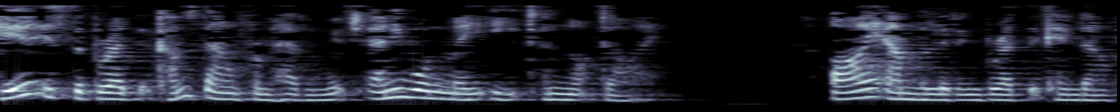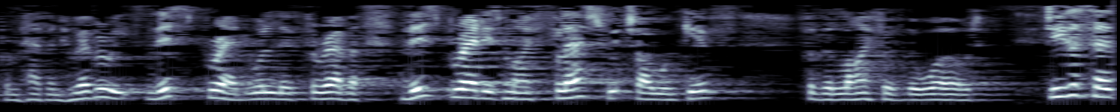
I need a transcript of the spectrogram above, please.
here is the bread that comes down from heaven, which anyone may eat and not die. I am the living bread that came down from heaven. Whoever eats this bread will live forever. This bread is my flesh, which I will give for the life of the world. Jesus says,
